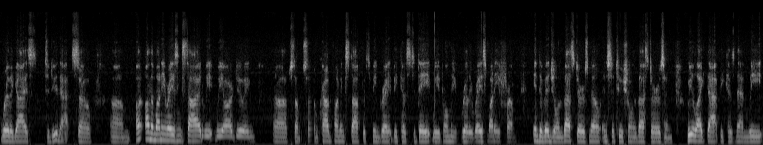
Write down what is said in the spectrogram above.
we're the guys to do that. So, um, on the money raising side, we we are doing uh, some some crowdfunding stuff. It's been great because to date we've only really raised money from individual investors, no institutional investors, and we like that because then we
